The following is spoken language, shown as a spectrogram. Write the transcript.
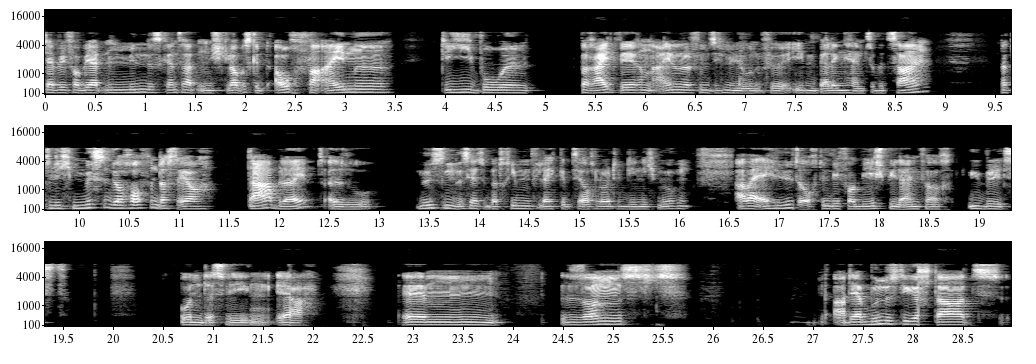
der BVB hat eine Mindestgrenze hat und ich glaube, es gibt auch Vereine, die wohl bereit wären, 150 Millionen für eben Bellingham zu bezahlen. Natürlich müssen wir hoffen, dass er da bleibt. Also müssen ist jetzt übertrieben. Vielleicht gibt es ja auch Leute, die ihn nicht mögen. Aber er hilft auch dem BVB-Spiel einfach übelst. Und deswegen, ja. Ähm, sonst der Bundesliga-Start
